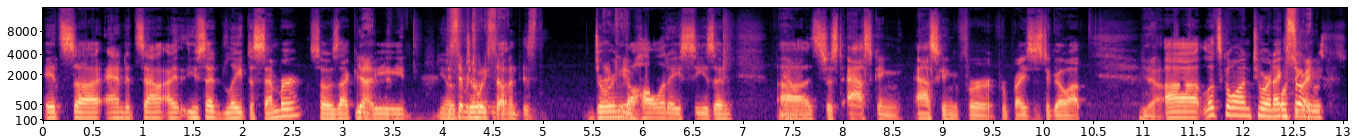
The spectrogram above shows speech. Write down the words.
It's uh, and it's out. You said late December, so is that going Yeah, to be you know December twenty seventh is during the holiday season? Yeah. Uh, it's just asking asking for for prices to go up. yeah. Uh, let's go on to our next. Oh, sorry. was-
